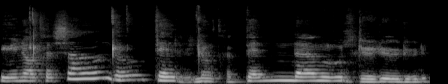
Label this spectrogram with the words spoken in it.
Une autre chambre d'hôtel, une autre peine d'amour. Du,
